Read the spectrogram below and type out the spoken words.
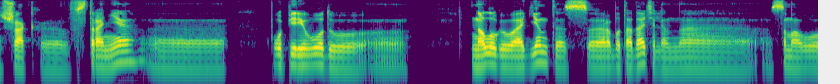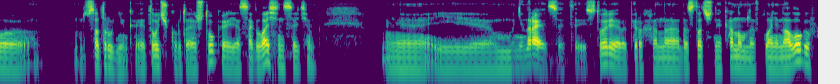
шаг э, в стране э, по переводу налогового агента с работодателя на самого сотрудника. Это очень крутая штука, я согласен с этим. И мне нравится эта история. Во-первых, она достаточно экономная в плане налогов.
